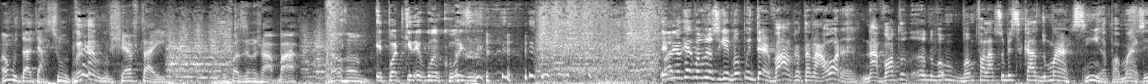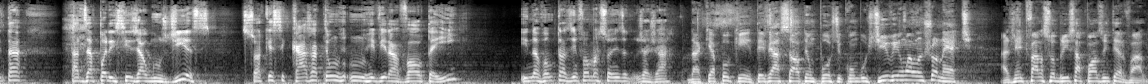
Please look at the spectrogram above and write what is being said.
Vamos mudar de assunto? Vamos. O chefe tá aí. Tô fazendo jabá. Então vamos. Ele pode querer alguma coisa, né? Ele não quer, vamos fazer o seguinte, vamos pro intervalo, que já tá na hora. Na volta, vamos, vamos falar sobre esse caso do Marcinho, rapaz. O Marcinho tá, tá desaparecido já há alguns dias. Só que esse caso já tem um, um reviravolta aí. E nós vamos trazer informações já já. Daqui a pouquinho. Teve assalto em um posto de combustível e uma lanchonete. A gente fala sobre isso após o intervalo.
